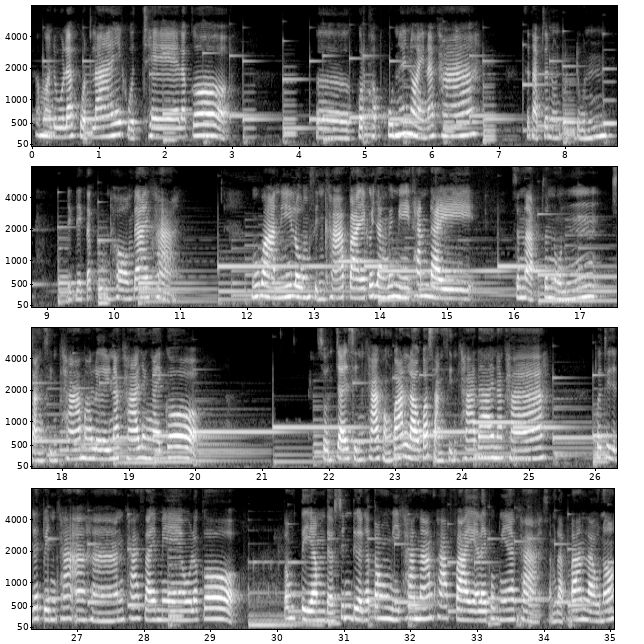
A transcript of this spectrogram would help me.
เข้ามาดูแล้วกดไลค์กดแชร์แล้วก็กดขอบคุณให้หน่อยนะคะ สนับสนุนอุดหนุน เด็กๆตระกูลทองได้ค่ะ เมื่อวานนี้ลงสินค้าไปก็ยังไม่มีท่านใดสนับสนุนสั่งสินค้ามาเลยนะคะ ยังไงก็ สนใจสินค้าของบ้านเราก็สั่งสินค้าได้นะคะ เพื่อที่จะได้เป็นค่าอาหาร ค่าทรายแมว แล้วก็ต้องเตรียมเดี๋ยวสิ้นเดือนก็ต้องมีค่าน้ำค่าไฟอะไรพวกนี้ค่ะสำหรับบ้านเราเนาะ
